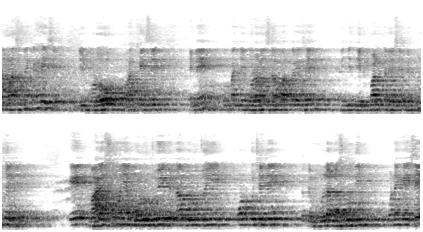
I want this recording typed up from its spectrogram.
માણસને કહે છે જે ઘોડો રાખે છે એને ટૂંકમાં જે ઘોડાની સારવાર કરે છે એની જે દેખભાળ કરે છે એને પૂછે છે કે મારે શું અહીંયા બોલવું જોઈએ કે ના બોલવું જોઈએ? કોણ પૂછે છે? તો કે મુલ્લા નસરુદ્દીન. કોને કહે છે?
